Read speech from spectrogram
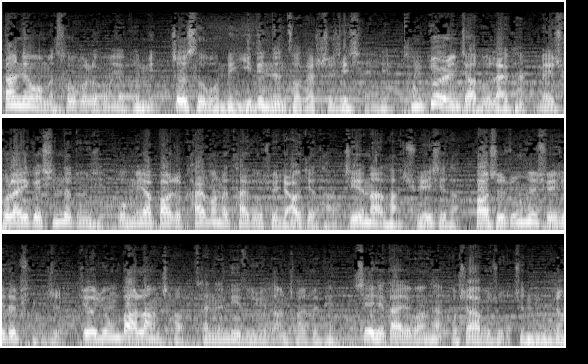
当年我们错过了工业革命，这次我们一定能走在世界前列。从个人角度来看，每出来一个新的东西，我们要抱着开放的态度去了解它。接纳它，学习它，保持终身学习的品质。只有拥抱浪潮，才能立足于浪潮之巅。谢谢大家观看，我是 UP 主智能路障。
